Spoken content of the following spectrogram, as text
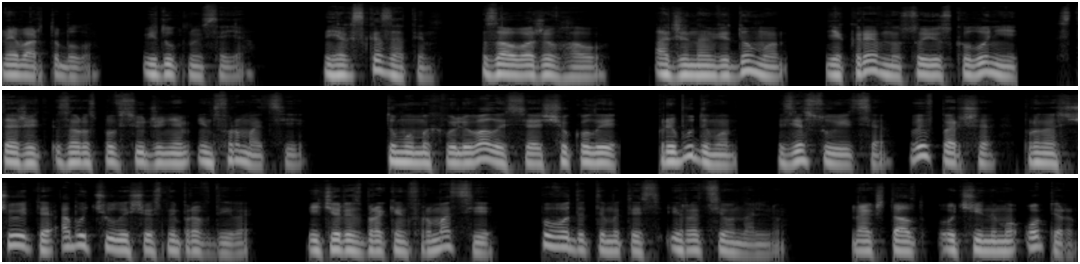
Не варто було, відгукнувся я. Як сказати, зауважив Гау. Адже нам відомо, як ревно Союз колоній стежить за розповсюдженням інформації. Тому ми хвилювалися, що коли прибудемо, з'ясується, ви вперше про нас чуєте або чули щось неправдиве, і через брак інформації поводитиметесь ірраціонально. На кшталт очинимо опір,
